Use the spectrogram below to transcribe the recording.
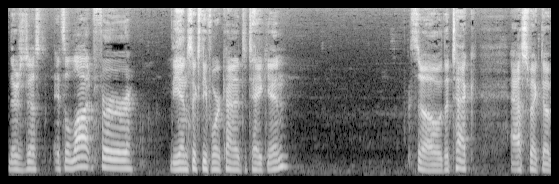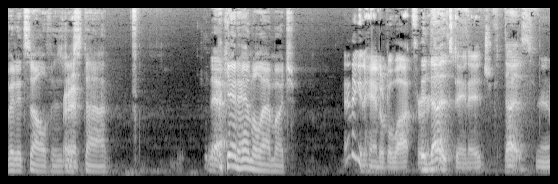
there's just it's a lot for the N64 kind of to take in. So the tech aspect of it itself is Right. just uh, Yeah, I can't handle that much. I think it handled a lot for, It does. its day and age. it does. Yeah.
